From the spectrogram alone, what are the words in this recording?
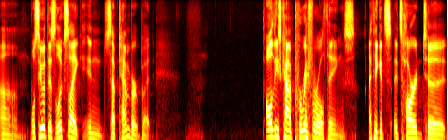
Um, we'll see what this looks like in September, but all these kind of peripheral things, I think it's it's hard to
